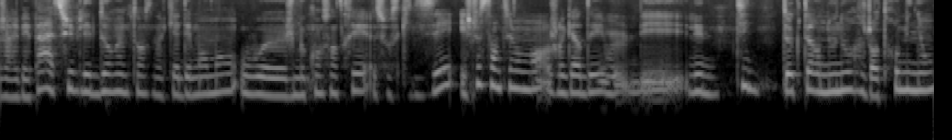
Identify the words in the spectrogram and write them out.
j'arrivais pas à suivre les deux en même temps. C'est-à-dire qu'il y a des moments où je me concentrais sur ce qu'ils disaient, et juste un petit moment, je regardais les, les petits docteurs nounours, genre trop mignons,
